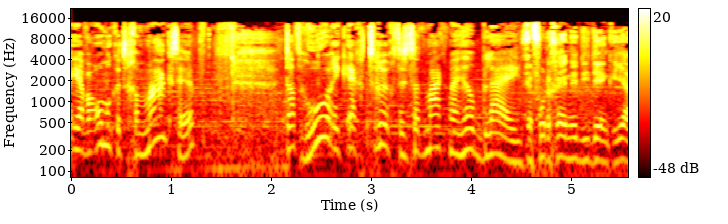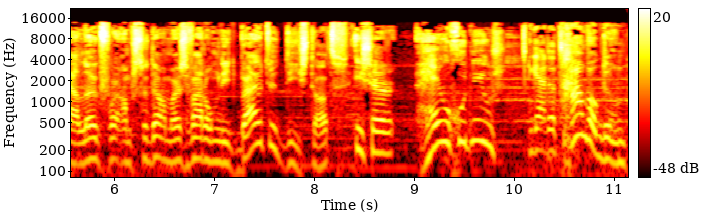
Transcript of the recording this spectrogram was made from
Ja, waarom ik het gemaakt heb dat hoor ik echt terug. Dus dat maakt mij heel blij. En voor degenen die denken, ja, leuk voor Amsterdammers... waarom niet buiten die stad, is er heel goed nieuws. Ja, dat gaan we ook doen.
